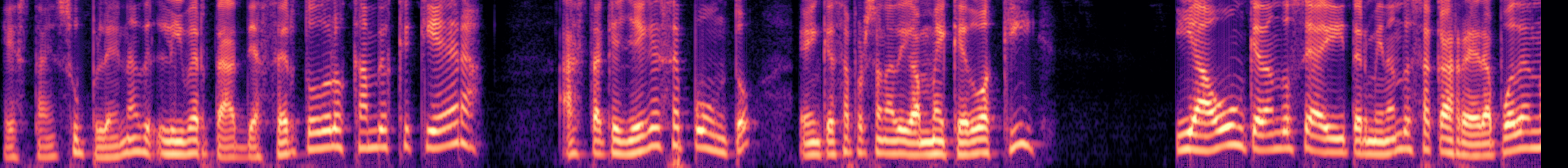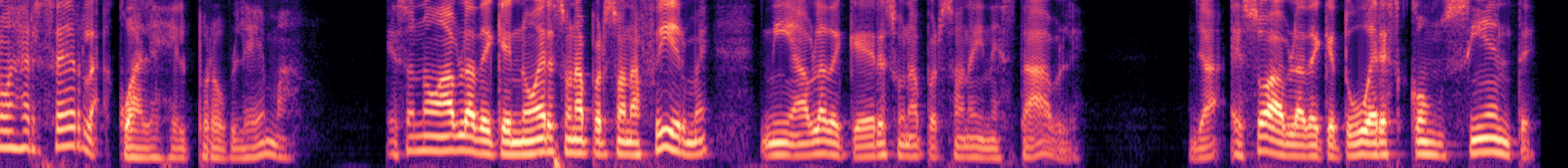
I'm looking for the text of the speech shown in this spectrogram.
está en su plena libertad de hacer todos los cambios que quiera. Hasta que llegue ese punto en que esa persona diga, me quedo aquí y aún quedándose ahí, terminando esa carrera, puede no ejercerla. ¿Cuál es el problema? Eso no habla de que no eres una persona firme, ni habla de que eres una persona inestable. ¿Ya? Eso habla de que tú eres consciente,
